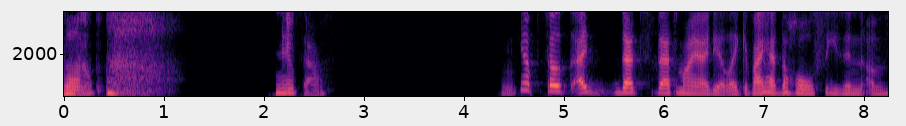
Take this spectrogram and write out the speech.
you doesn't. know? Nope. So Yep. So I that's that's my idea. Like if I had the whole season of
